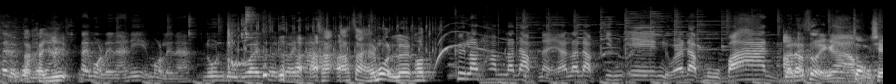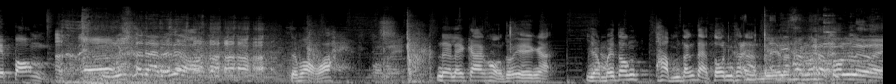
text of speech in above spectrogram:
ใส่หมดแต่ขเลยยี้ นะใส่หมดเลยนะนี่หมดเลยนะนุ่นดูด้วยช่วยด้วยค่ะใช่อาใส่ให้หมดเลยเขาคือเราทำระดับไหนอะระดับกินเองหรือว่าระดับหมู่บ้านเอาให้สวยงาม ส่งเชฟป้อมโอ้ยขนาดนั้นเลยเหรอ จะบอกว่า ในรายการของตัวเองอะ ยังไม่ต้องทำตั้งแต่ต้นขนาดอันี้นนี้นะทำตั้งแต่ต้นเลย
